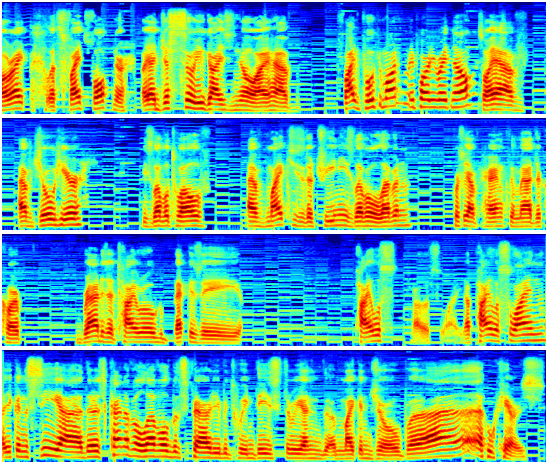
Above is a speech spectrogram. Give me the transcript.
Alright, let's fight Falkner. Oh, yeah, just so you guys know, I have five Pokemon in my party right now. So I have I have Joe here. He's level 12. I have Mike, he's a Trini, he's level 11. Of course, we have Hank, the Magikarp. Brad is a Tyrogue. Beck is a. Piloswine. A Piloswine. You can see uh, there's kind of a level disparity between these three and uh, Mike and Joe, but uh, who cares?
